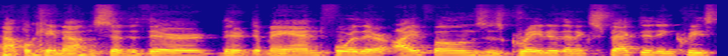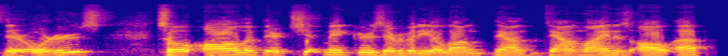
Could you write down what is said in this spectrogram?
Apple came out and said that their their demand for their iPhones is greater than expected, increased their orders. So all of their chip makers, everybody along down down line is all up,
